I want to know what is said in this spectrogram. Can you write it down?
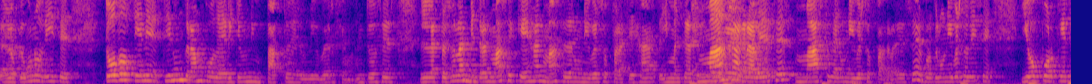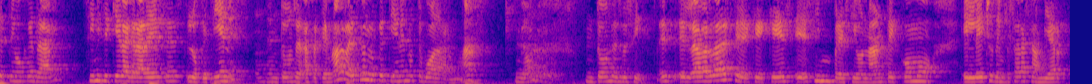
En lo que uno dice todo tiene, tiene un gran poder y tiene un impacto en el universo. Entonces, las personas mientras más se quejan, más te da el universo para quejarte. Y mientras más agradeces, más te da el universo para agradecer. Porque el universo dice, yo por qué te tengo que dar si ni siquiera agradeces lo que tienes. Entonces, hasta que no agradezcas lo que tienes, no te voy a dar más. ¿no? Entonces, pues sí, es, eh, la verdad es que, que, es, es impresionante cómo el hecho de empezar a cambiar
